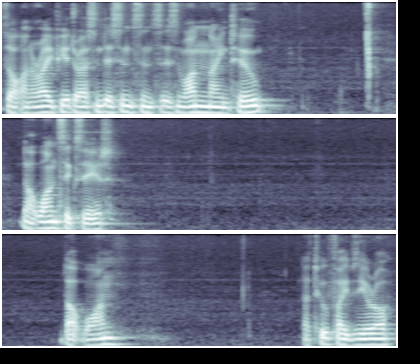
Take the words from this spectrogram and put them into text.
So on our IP address in this instance is 192.168 dot one. Five zero.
